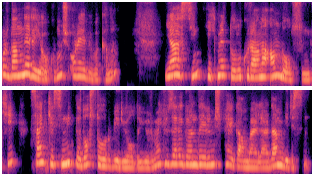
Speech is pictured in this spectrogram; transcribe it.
Buradan nereyi okumuş oraya bir bakalım. Yasin, hikmet dolu Kur'an'a andolsun ki sen kesinlikle dosdoğru bir yolda yürümek üzere gönderilmiş peygamberlerden birisin.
